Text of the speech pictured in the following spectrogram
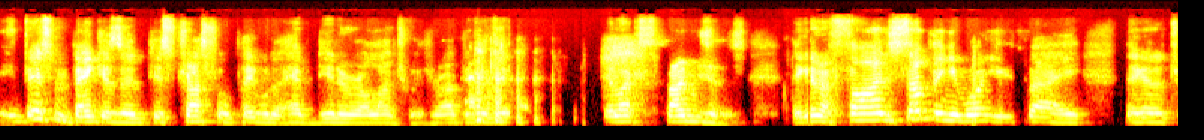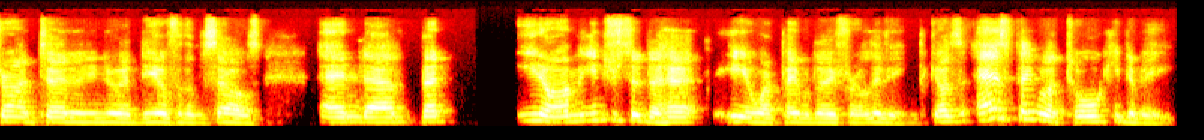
Investment bankers are distrustful people to have dinner or lunch with, right? Because they're, like sponges. They're going to find something in what you say. They're going to try and turn it into a deal for themselves. And um, but you know, I'm interested to hear, hear what people do for a living because as people are talking to me,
